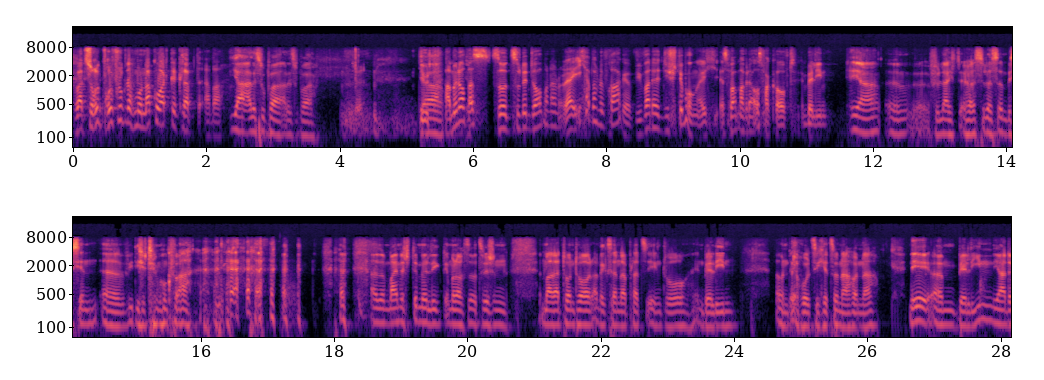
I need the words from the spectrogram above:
Aber zurück, Rückflug nach Monaco hat geklappt, aber Ja, alles super, alles super. schön. Ja, Ja. Haben wir noch was zu, zu den Dortmundern? Ich habe noch eine Frage. Wie war denn die Stimmung? Ich, es war mal wieder ausverkauft in Berlin. Ja, äh, vielleicht hörst du das so ein bisschen, äh, wie die Stimmung war. also meine Stimme liegt immer noch so zwischen Marathontor und Alexanderplatz irgendwo in Berlin und erholt sich jetzt so nach und nach. Nee, ähm, Berlin, ja, da,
